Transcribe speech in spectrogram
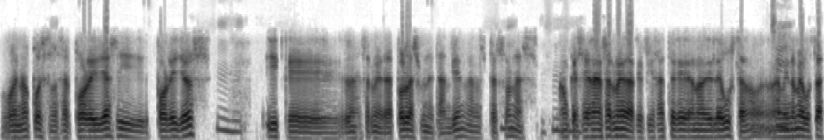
Bueno, pues rezar por ellas y por ellos y que la enfermedad pues las une también a las personas, aunque sea la enfermedad que fíjate que a nadie le gusta, ¿no? A mí no me gusta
